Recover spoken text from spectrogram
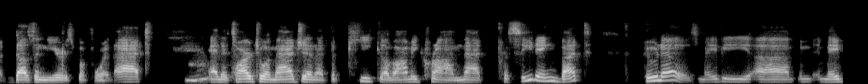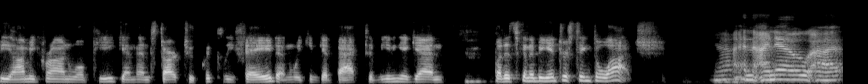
a dozen years before that. Yeah. And it's hard to imagine at the peak of Omicron that proceeding, but who knows? Maybe uh, maybe Omicron will peak and then start to quickly fade, and we can get back to meeting again. But it's going to be interesting to watch. Yeah, and I know uh,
